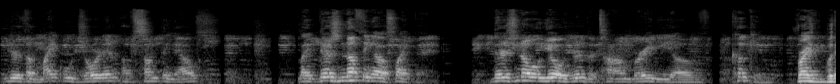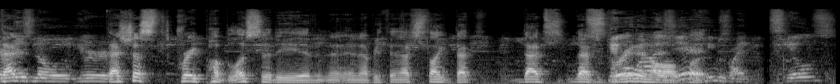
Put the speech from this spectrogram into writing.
you're the Michael Jordan of something else, like there's nothing else like that. There's no yo, you're the Tom Brady of cooking. Right, but There that is no you're that's just great publicity and, and everything. That's like that that's that's great and all. yeah, but he was like skills.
